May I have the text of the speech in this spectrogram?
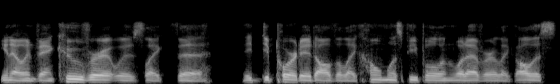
you know in Vancouver it was like the they deported all the like homeless people and whatever like all this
